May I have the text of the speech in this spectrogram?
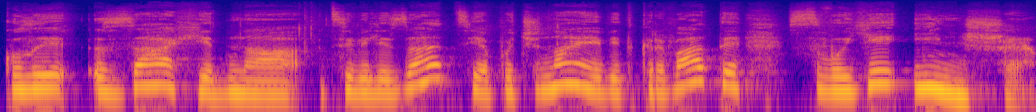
коли західна цивілізація починає відкривати своє інше.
